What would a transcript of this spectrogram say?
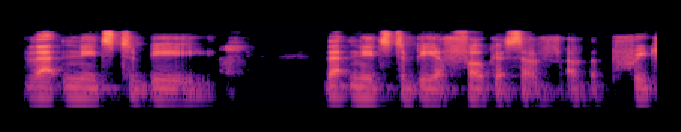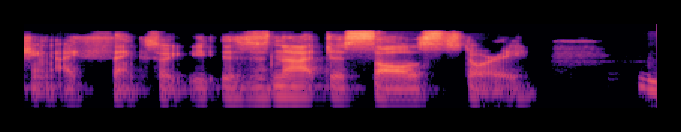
that needs to be that needs to be a focus of of the preaching, I think. So this is not just Saul's story. Hmm.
